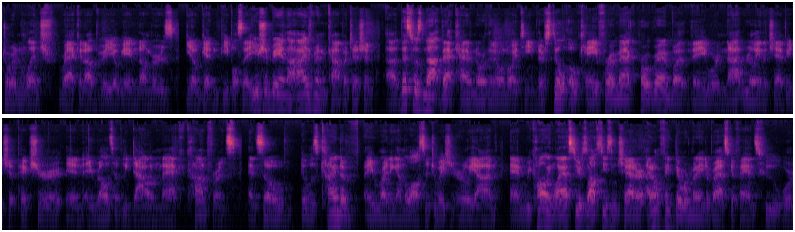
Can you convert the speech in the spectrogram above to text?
Jordan Lynch racking up video game numbers, you know, getting people say you should be in the Heisman competition. Uh, this was not that kind of Northern Illinois team. They're still okay for a MAC program, but they were not really in the championship picture in a relatively down MAC conference, and so it was kind of a writing on the wall situation early on. And recalling last year's offseason chatter, I don't think there were many Nebraska fans who were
